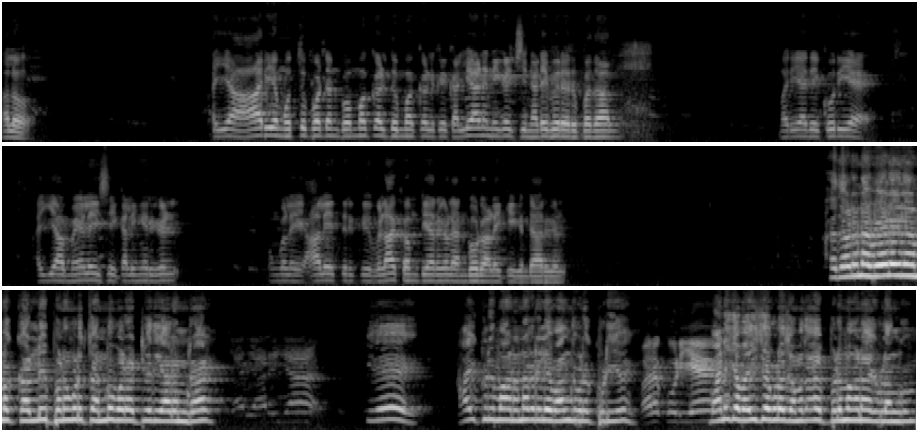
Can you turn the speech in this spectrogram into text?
ஹலோ. ஐயா ஆரிய முத்துப்பட்டன் பொம்மக்கள் தும்மக்களுக்கு கல்யாண நிகழ்ச்சி நடைபெற இருப்பதால் மரியாதைக்குரிய ஐயா மேலை இசை கலைஞர்கள் உங்களை ஆலயத்திற்கு விழா கமிட்டியார்கள் அன்போடு அழைக்கின்றார்கள். அதோட வேலையில் நமக்கு அள்ளி பணம் கொடுத்து அன்பு பாராட்டியது யார் என்றால் இதே ஆய்க்குடிமா நன்னகரிலே வாழ்ந்து விடக்கூடிய வணிக வைசியகுல சமுதாய பெருமகனாக விளங்கும்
